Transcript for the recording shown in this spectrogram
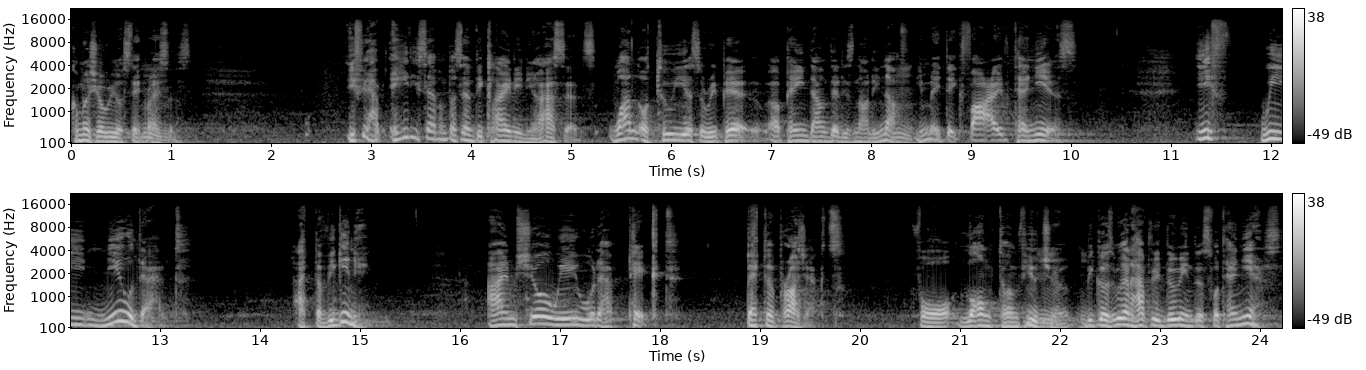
commercial real estate prices. If you have 87% decline in your assets, one or two years of repair, uh, paying down debt is not enough. It may take five, ten years. If we knew that at the beginning, I'm sure we would have picked better projects for long-term future mm, mm. because we're going to have to be doing this for 10 years.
